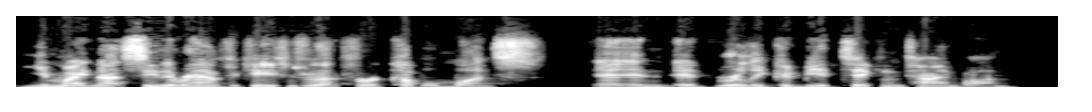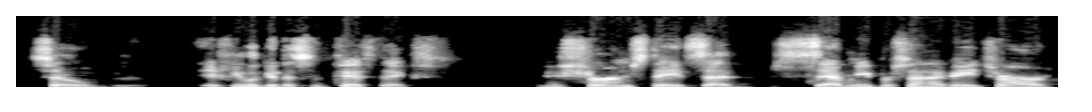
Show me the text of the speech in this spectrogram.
you might not see the ramifications for that for a couple months. And it really could be a ticking time bomb. So if you look at the statistics, SHRM states that 70% of HR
